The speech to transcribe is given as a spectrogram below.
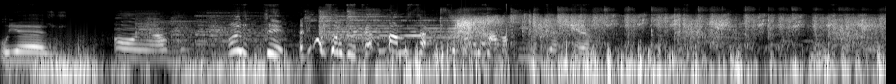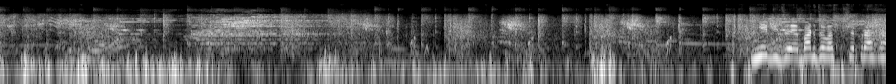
O Jezus. O ja... Oj ty! Dlaczego są tylko? Mam za... Sama się. Nie wiem. Nie widzę, ja bardzo was przepraszam,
